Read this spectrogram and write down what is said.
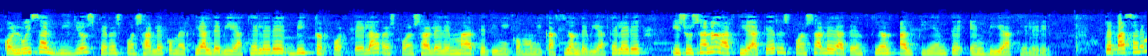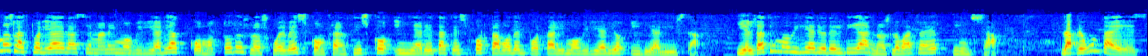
con Luis Alvillos, que es responsable comercial de Vía Celere, Víctor Portela, responsable de marketing y comunicación de Vía Celere, y Susana García, que es responsable de atención al cliente en Vía Celere. Repasaremos la actualidad de la semana inmobiliaria como todos los jueves con Francisco Iñareta, que es portavoz del portal inmobiliario Idealista. Y el dato inmobiliario del día nos lo va a traer Tinsa. La pregunta es,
